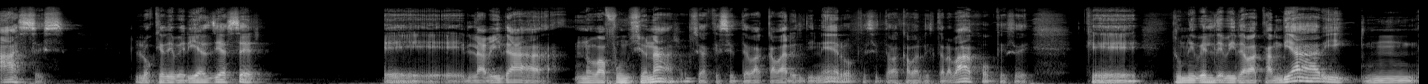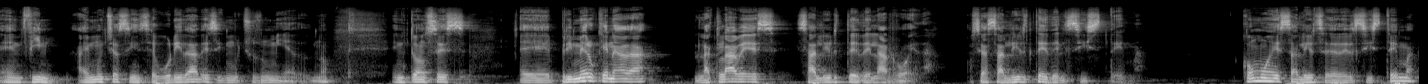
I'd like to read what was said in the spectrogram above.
haces lo que deberías de hacer, eh, la vida no va a funcionar. O sea, que se te va a acabar el dinero, que se te va a acabar el trabajo, que, se, que tu nivel de vida va a cambiar y, mm, en fin, hay muchas inseguridades y muchos miedos, ¿no? Entonces, eh, primero que nada, la clave es salirte de la rueda, o sea, salirte del sistema. ¿Cómo es salirse del sistema?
